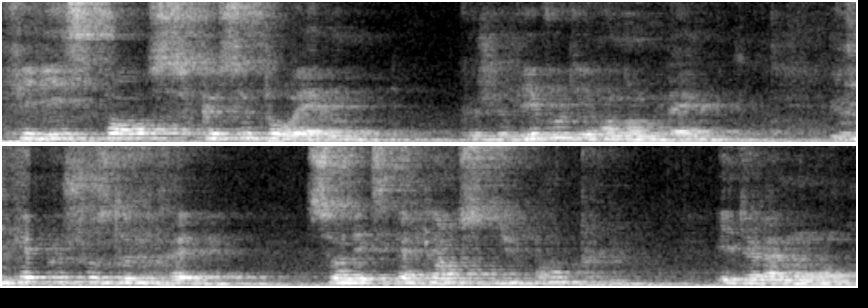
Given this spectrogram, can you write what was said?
Phyllis pense que ce poème, que je vais vous lire en anglais, dit quelque chose de vrai sur l'expérience du couple et de l'amour,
